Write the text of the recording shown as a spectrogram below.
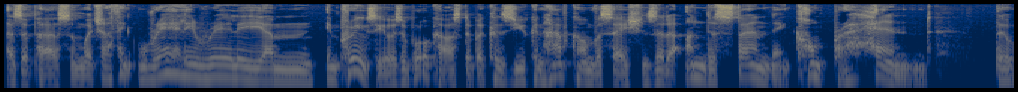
as a person, which I think really, really um, improves you as a broadcaster because you can have conversations that are understanding, comprehend the,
